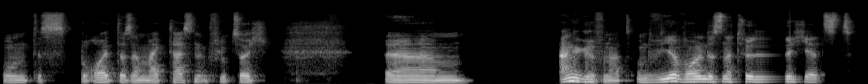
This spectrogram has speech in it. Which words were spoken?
und es bereut, dass er Mike Tyson im Flugzeug ähm, angegriffen hat. Und wir wollen das natürlich jetzt,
